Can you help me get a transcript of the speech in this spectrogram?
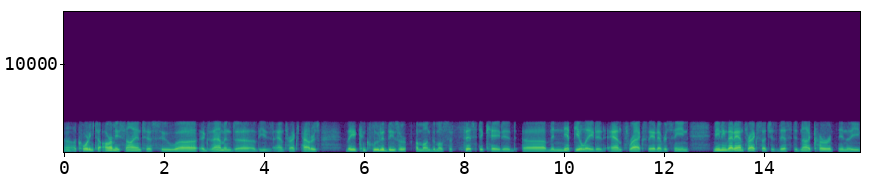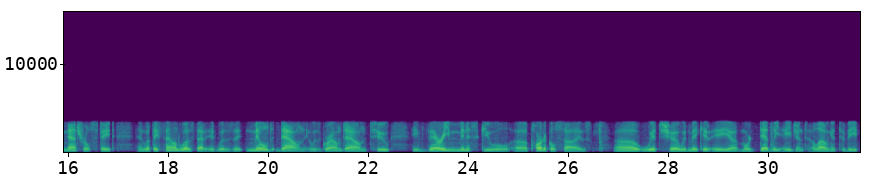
uh, according to Army scientists who uh, examined uh, these anthrax powders, they concluded these were among the most sophisticated, uh, manipulated anthrax they had ever seen, meaning that anthrax such as this did not occur in the natural state. And what they found was that it was uh, milled down, it was ground down to a very minuscule uh, particle size, uh, which uh, would make it a uh, more deadly agent, allowing it to be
